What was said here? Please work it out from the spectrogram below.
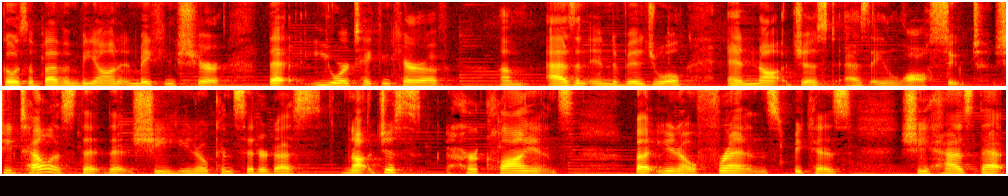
goes above and beyond in making sure that you are taken care of um, as an individual and not just as a lawsuit. She'd tell us that, that she, you know, considered us not just her clients, but, you know, friends because she has that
